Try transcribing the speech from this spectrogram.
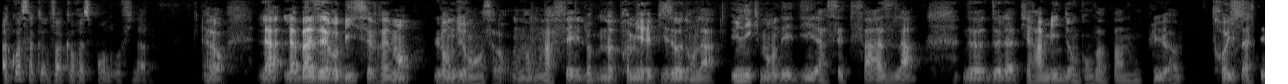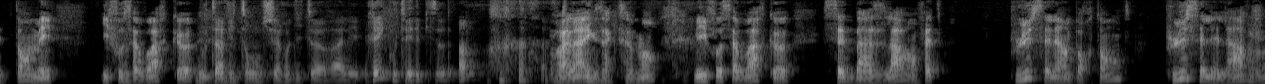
À quoi ça va correspondre au final? Alors, la, base aérobie, c'est vraiment l'endurance. Alors, on, a fait notre premier épisode, on l'a uniquement dédié à cette phase-là de, la pyramide, donc on ne va pas non plus euh, trop y passer de temps, mais il faut savoir que... Nous t'invitons, cher auditeur, à aller réécouter l'épisode 1. voilà, exactement. Mais il faut savoir que cette base-là, en fait, plus elle est importante, plus elle est large,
